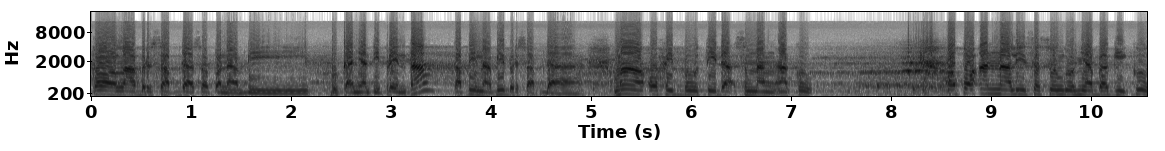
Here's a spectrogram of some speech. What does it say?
Kola bersabda sopa Nabi? Bukannya diperintah Tapi Nabi bersabda Ma ohibbu tidak senang aku. Opo anali sesungguhnya bagiku?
